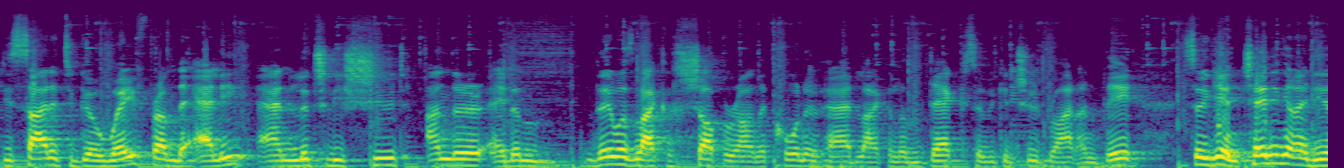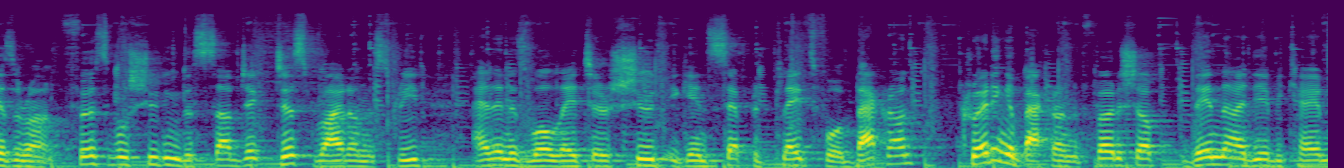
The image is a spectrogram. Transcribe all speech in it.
decided to go away from the alley and literally shoot under a little, there was like a shop around the corner who had like a little deck so we could shoot right under there. So again, changing ideas around. First of all, shooting the subject just right on the street and then as well later shoot again separate plates for a background, creating a background in Photoshop. Then the idea became,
